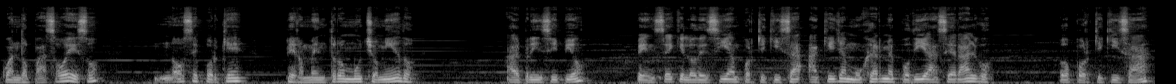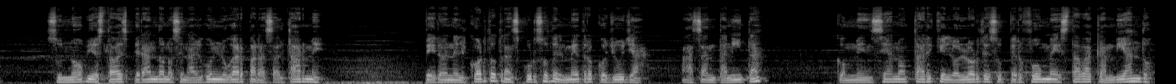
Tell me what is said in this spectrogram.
Cuando pasó eso, no sé por qué, pero me entró mucho miedo. Al principio, pensé que lo decían porque quizá aquella mujer me podía hacer algo, o porque quizá su novio estaba esperándonos en algún lugar para asaltarme. Pero en el corto transcurso del metro Coyuya a Santanita, comencé a notar que el olor de su perfume estaba cambiando,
